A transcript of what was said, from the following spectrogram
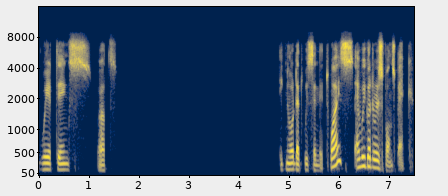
weird things, but ignore that we sent it twice and we got a response back.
